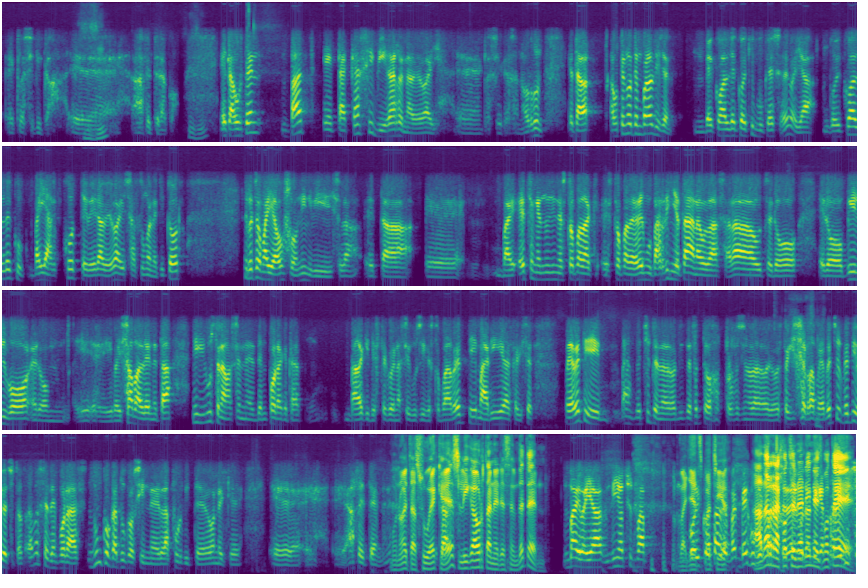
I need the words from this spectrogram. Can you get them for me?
e, klasifika, e, Mhm. azeterako. Mhm. Eta urten bat eta kasi bigarrena be bai e, klasifikazan. Orduan, eta aurtengo temporaldi zen, beko aldeko ekipuk ez, eh? baina goiko aldekuk bai arkote bera be bai sartu man ekitor, Niretzako maia oso nini bizela, eta e, bai, etzen genuen estropadak, estropada ere bardinetan, hau da, Zarautz, ero, ero Bilbo, ero e, e, bai Zabalen, eta nik ikusten amazen e, denporak eta badakit estekoen hasi guzik estropada beti, Maria, ez da gizet, Baina beti, ba, betxuten, defecto profesionala, edo ez da gizet da, baina betxu, beti betxutat. Abaze denporaz, nun kokatuko zin eh, lapurdite honek eh, eh, eh, azeten. Eh? Bueno, eta zuek Eta- ez, liga hortan ere zeundeten. Bai, baina, dinotxut, ba, Baietz, boikota- patxia. ba- be guk Adarra jotzen dut, ari naiz, eh, mote.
